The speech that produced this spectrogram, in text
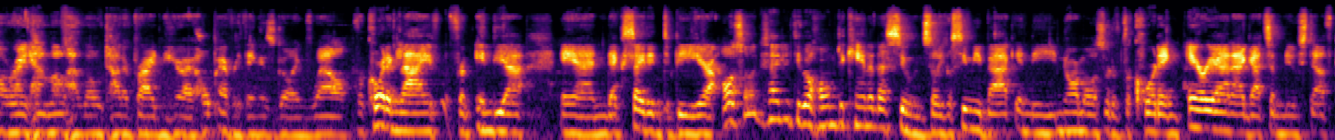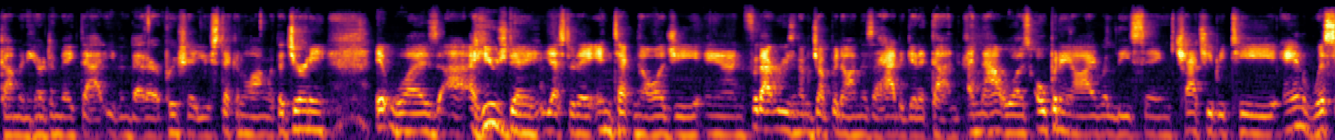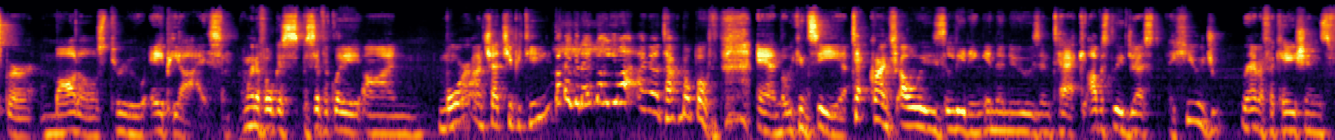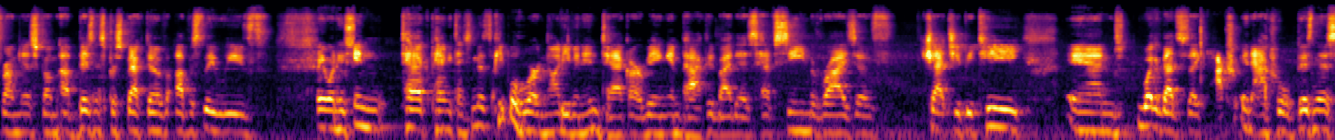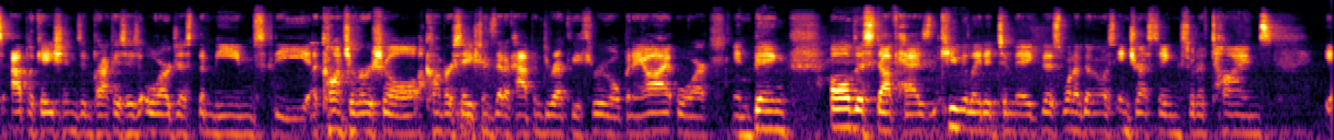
All right, hello, hello, Tyler Bryden here. I hope everything is going well. Recording live from India and excited to be here. Also excited to go home to Canada soon. So you'll see me back in the normal sort of recording area, and I got some new stuff coming here to make that even better. Appreciate you sticking along with the journey. It was uh, a huge day yesterday in technology, and for that reason, I'm jumping on this. I had to get it done, and that was OpenAI releasing ChatGPT and Whisper models through APIs. I'm going to focus specifically on more on ChatGPT, but I'm gonna know you what, I'm gonna talk about both. And we can see TechCrunch always leading in the news and tech. Obviously, just huge ramifications from this from a business perspective. Obviously, we've anyone who's in tech paying attention to this, people who are not even in tech are being impacted by this, have seen the rise of ChatGPT and whether that's like actual in actual business applications and practices or just the memes the, the controversial conversations that have happened directly through openai or in bing all this stuff has accumulated to make this one of the most interesting sort of times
